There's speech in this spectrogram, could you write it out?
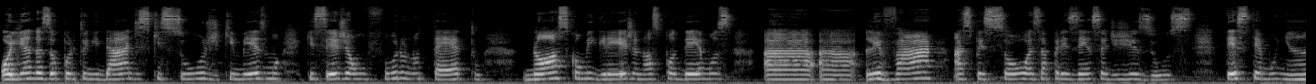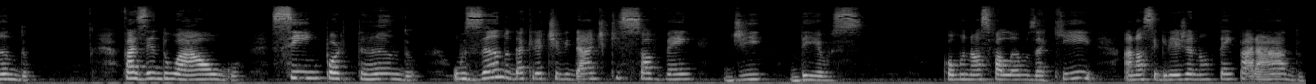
olhando as oportunidades que surgem, que mesmo que seja um furo no teto, nós como igreja nós podemos a, a levar as pessoas à presença de Jesus, testemunhando, fazendo algo, se importando, usando da criatividade que só vem de Deus. Como nós falamos aqui, a nossa igreja não tem parado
